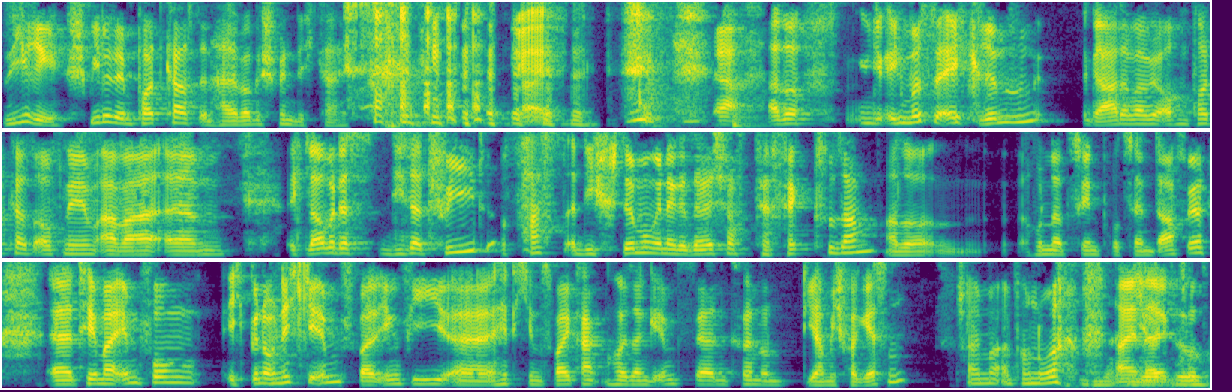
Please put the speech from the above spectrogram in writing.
Siri, spiele den Podcast in halber Geschwindigkeit. Geil. ja, also ich, ich musste echt grinsen gerade weil wir auch einen Podcast aufnehmen, aber ähm, ich glaube, dass dieser Tweet fasst die Stimmung in der Gesellschaft perfekt zusammen. Also 110 Prozent dafür. Äh, Thema Impfung. Ich bin noch nicht geimpft, weil irgendwie äh, hätte ich in zwei Krankenhäusern geimpft werden können und die haben mich vergessen. Scheinbar einfach nur. Nein, äh, kurz,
